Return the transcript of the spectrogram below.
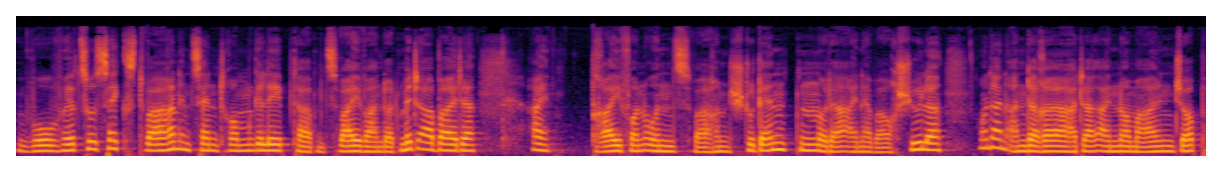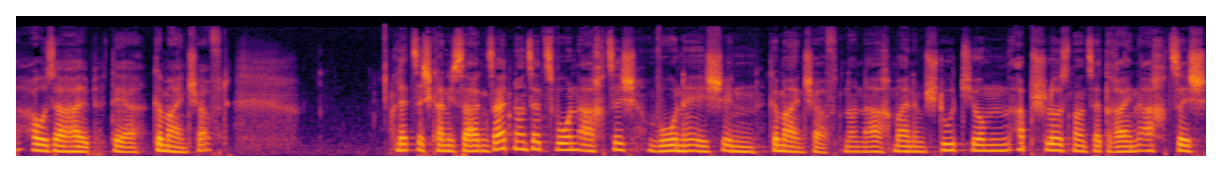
wo wir zu sechst waren, im Zentrum gelebt haben. Zwei waren dort Mitarbeiter, Drei von uns waren Studenten oder einer war auch Schüler und ein anderer hatte einen normalen Job außerhalb der Gemeinschaft. Letztlich kann ich sagen, seit 1982 wohne ich in Gemeinschaften und nach meinem Studium Abschluss 1983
